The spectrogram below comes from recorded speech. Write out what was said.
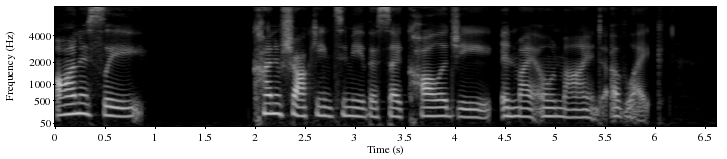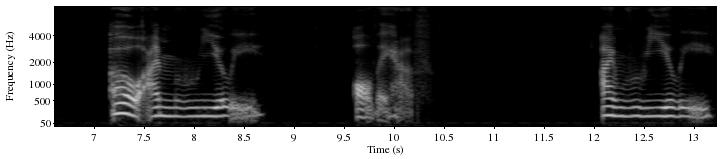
honestly kind of shocking to me the psychology in my own mind of like, oh, I'm really all they have. I'm really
